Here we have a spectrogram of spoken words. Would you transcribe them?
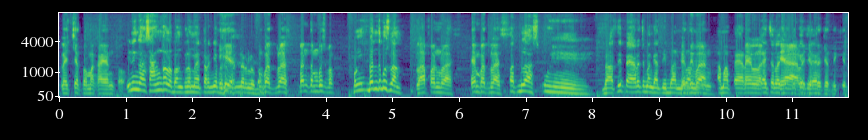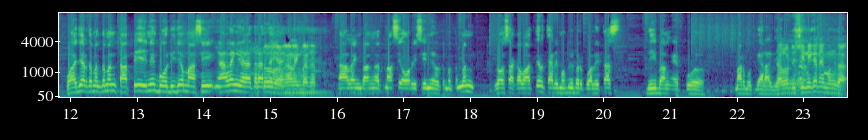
lecet pemakaian kok ini nggak sangka loh Bang kilometernya Iya. benar-benar loh Bang. 14 ban tembus bang Bang, ban tembus Bang. 18 eh 14 14. Wih, berarti PR cuma ganti ban Ganti doang, ban. ya? Sama PR lecet-lecet ya dikit ya. lecet-lecet dikit Wajar teman-teman, tapi ini bodinya masih ngaleng ya rata-rata ya. ngaleng banget Ngaleng banget, masih orisinil. Teman-teman, gak usah khawatir cari mobil berkualitas di Bang Epul Marmut Garage. Kalau di sini kan emang nggak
